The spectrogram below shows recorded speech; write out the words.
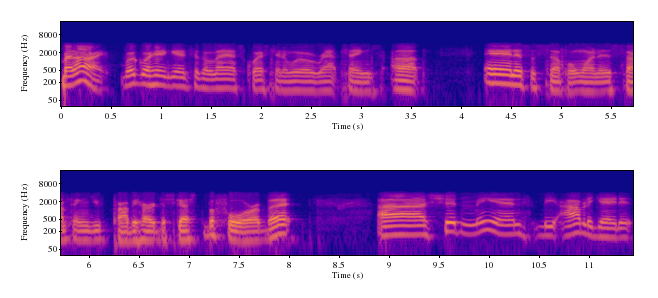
but all right, we'll go ahead and get into the last question and we'll wrap things up. And it's a simple one. It's something you've probably heard discussed before, but uh, should men be obligated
